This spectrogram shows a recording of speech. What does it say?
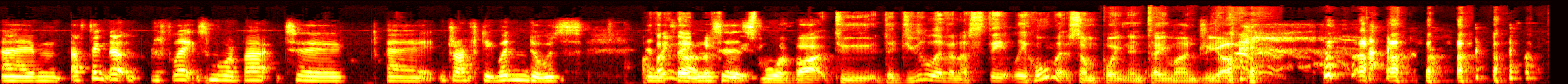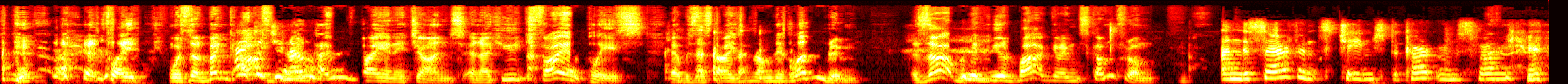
Um, I think that reflects more back to uh, drafty windows. I think that reflects more back to. Did you live in a stately home at some point in time, Andrea? it's like, was there a big How did you know? house by any chance and a huge fireplace? that was the size of somebody's living room. Is that where your backgrounds come from? And the servants changed the curtains for you.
